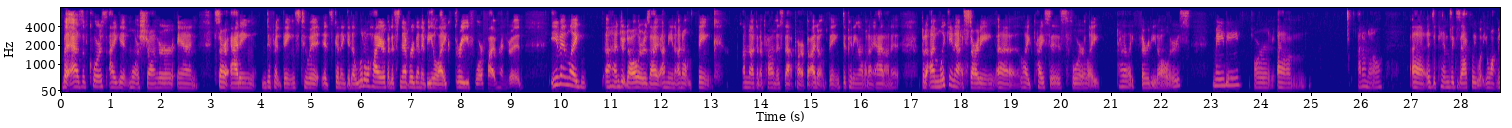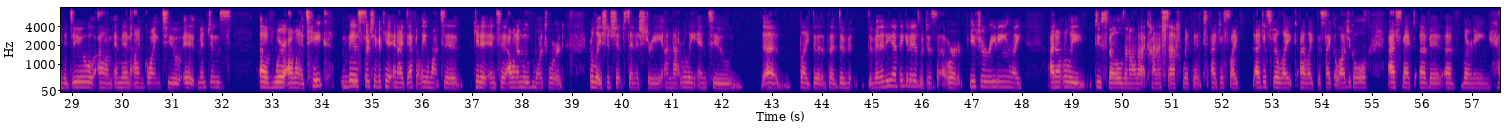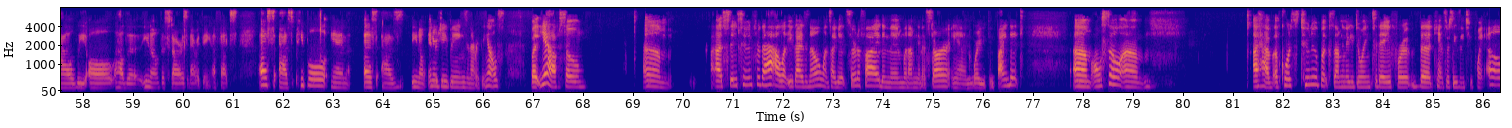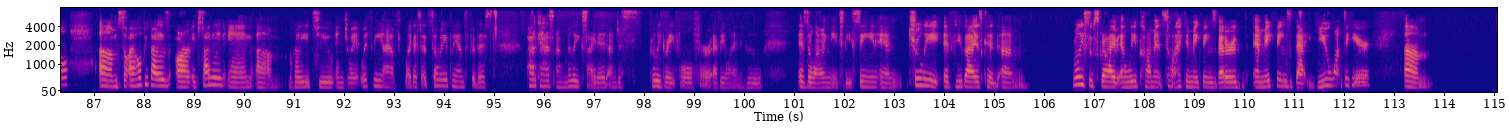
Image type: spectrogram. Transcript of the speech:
but as of course I get more stronger and start adding different things to it, it's gonna get a little higher, but it's never gonna be like three, four, five hundred. Even like a hundred dollars, I I mean I don't think I'm not gonna promise that part, but I don't think depending on what I add on it. But I'm looking at starting uh like prices for like probably like thirty dollars maybe or um I don't know uh, it depends exactly what you want me to do. Um, and then I'm going to, it mentions of where I want to take this certificate, and I definitely want to get it into, I want to move more toward relationship synastry. I'm not really into uh, like the the div- divinity, I think it is, which is or future reading. Like I don't really do spells and all that kind of stuff with it. I just like I just feel like I like the psychological aspect of it of learning how we all how the you know the stars and everything affects us as people and us as you know energy beings and everything else. But yeah, so um uh, stay tuned for that. I'll let you guys know once I get certified and then when I'm going to start and where you can find it. Um, also, um, I have, of course, two new books that I'm going to be doing today for the Cancer Season 2.0. Um, so I hope you guys are excited and um, ready to enjoy it with me. I have, like I said, so many plans for this podcast. I'm really excited. I'm just really grateful for everyone who is allowing me to be seen. And truly, if you guys could um, really subscribe and leave comments so I can make things better and make things that you want to hear, um,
